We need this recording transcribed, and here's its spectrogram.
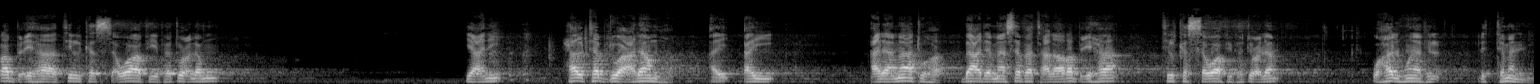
ربعها تلك السوافي فتعلم؟ يعني هل تبدو أعلامها أي أي علاماتها بعدما سفت على ربعها تلك السوافي فتعلم؟ وهل هنا في للتمني؟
